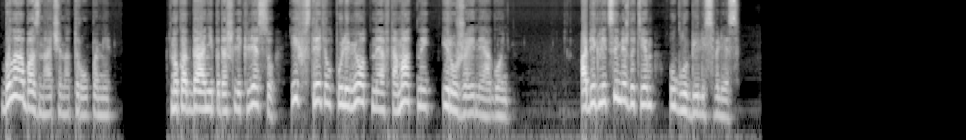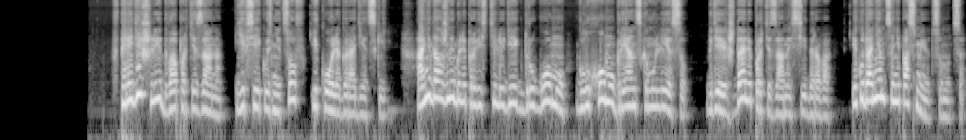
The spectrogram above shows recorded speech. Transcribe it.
была обозначена трупами. Но когда они подошли к лесу, их встретил пулеметный, автоматный и ружейный огонь. А беглецы, между тем, углубились в лес. Впереди шли два партизана, Евсей Кузнецов и Коля Городецкий. Они должны были провести людей к другому, глухому брянскому лесу, где их ждали партизаны Сидорова, и куда немцы не посмеют сунуться.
